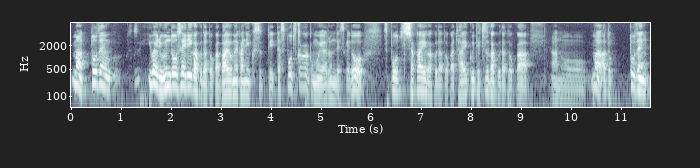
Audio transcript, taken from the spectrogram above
まあ、当然いわゆる運動生理学だとかバイオメカニクスっていったスポーツ科学もやるんですけどスポーツ社会学だとか体育哲学だとかあの、まあ、あと当然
